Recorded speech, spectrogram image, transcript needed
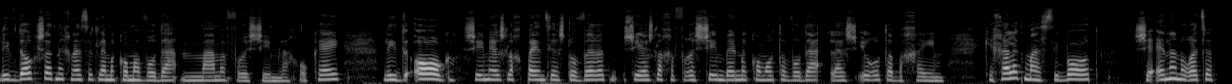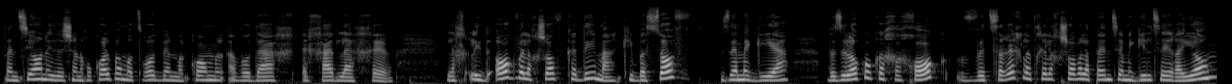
לבדוק כשאת נכנסת למקום עבודה, מה מפרישים לך, אוקיי? לדאוג שאם יש לך פנסיה שאת עוברת, שיש לך הפרשים בין מקומות עבודה, להשאיר אותה בחיים. כי חלק מהסיבות שאין לנו רצף פנסיוני זה שאנחנו כל פעם עוצרות בין מקום עבודה אחד לאחר. לדאוג ולחשוב קדימה, כי בסוף זה מגיע, וזה לא כל כך רחוק, וצריך להתחיל לחשוב על הפנסיה מגיל צעיר. היום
